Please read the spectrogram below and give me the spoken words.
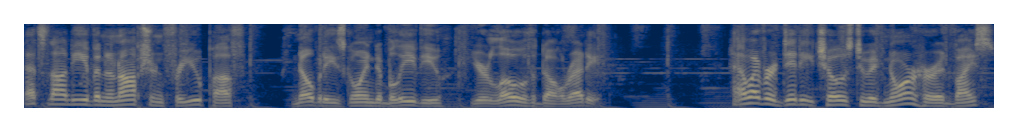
That's not even an option for you, Puff. Nobody's going to believe you. You're loathed already. However, Diddy chose to ignore her advice.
